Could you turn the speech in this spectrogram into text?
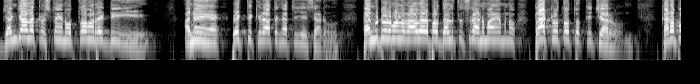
జంజాల కృష్ణైన ఉత్తమరెడ్డి అనే వ్యక్తి కిరాతంగా హత్య చేశాడు. టంగుటూరు మండలం రావేరపల్లి దళిత శ్రీ అనుమాయమును ట్రాక్టర్తో తొక్కించారు. కడప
